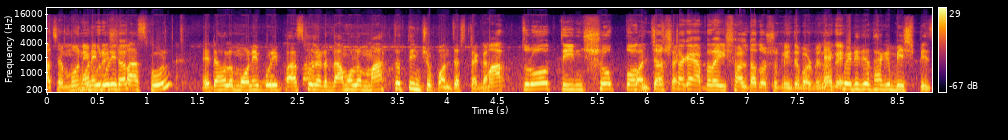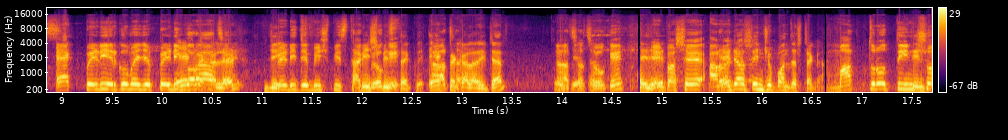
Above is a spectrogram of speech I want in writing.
আচ্ছা মণিপুরি মণিপুরি শাল পাঁচ ফুল। এটা হলো মণিপুরি পাঁচ এটার দাম হলো মাত্র তিনশো পঞ্চাশ টাকা। মাত্র। টাকায় আপনারা এই শালটা দর্শক নিতে পারবেন এক ওকে থাকে বিশ পিস এক পেডি এরকম এই যে পেডি করা আছে পেডিতে 20 পিস থাকবে বিশ পিস থাকবে। একটা কালার এটার। আচ্ছা আচ্ছা ওকে এই যে এই এটা- পাশে আরও এটাও একটা- তিনশো পঞ্চাশ টাকা। মাত্র তিনশো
